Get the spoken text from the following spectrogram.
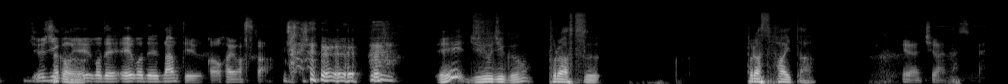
十字軍、英語で、英語でなんて言うかわかりますか？え？十字軍？プラス、プラスファイター？いや、違いますね。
